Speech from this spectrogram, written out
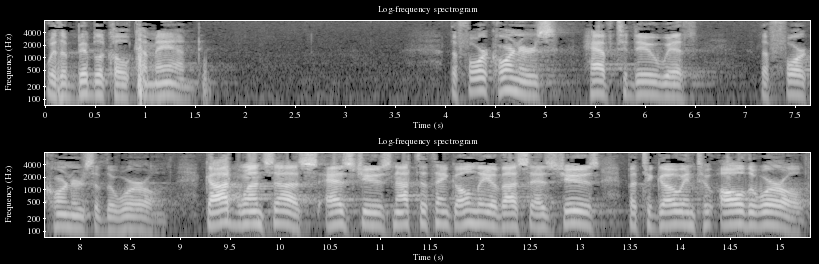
with a biblical command. The four corners have to do with the four corners of the world. God wants us as Jews not to think only of us as Jews, but to go into all the world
